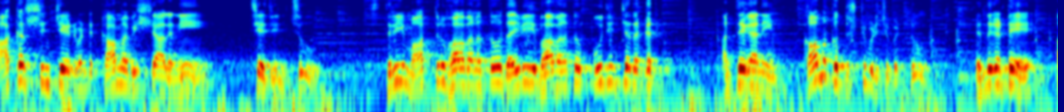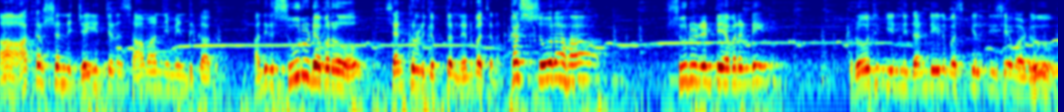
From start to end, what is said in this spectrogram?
ఆకర్షించేటువంటి కామ విషయాలని త్యజించు. స్త్రీ మాతృభావనతో దైవీ భావనతో పూజించదగ్గది. అంతేగాని కామకు దృష్టి విడిచిపెట్టు. ఎందుకంటే ఆ ఆకర్షణని జయించడం సామాన్యమైంది కాదు. అందుకే సూర్యుడు ఎవరో శంకరుడు చెప్తున్న నిర్వచనం. కశ్ సూరహ సూర్యుడంటే ఎవరండి? రోజుకి ఇన్ని దండీలు బస్కీలు తీసేవాడు?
